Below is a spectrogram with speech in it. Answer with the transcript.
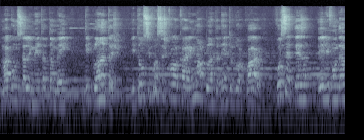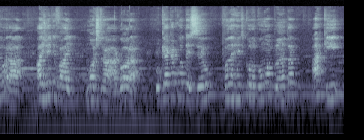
mas como se alimenta também de plantas. Então, se vocês colocarem uma planta dentro do aquário, com certeza eles vão devorar. A gente vai mostrar agora o que é que aconteceu quando a gente colocou uma planta aqui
